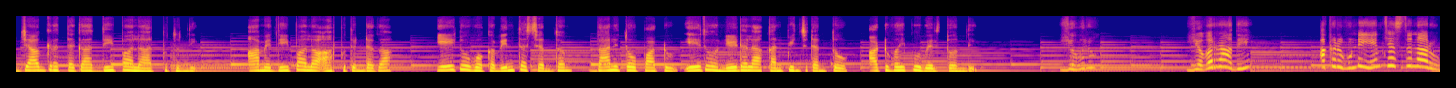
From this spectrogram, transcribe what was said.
జాగ్రత్తగా దీపాలు ఆర్పుతుంది. ఆమె దీపాలు ఆర్పుతుండగా ఏదో ఒక వింత శబ్దం దానితో పాటు ఏదో నీడలా కనిపించటంతో అటువైపు వెళ్తోంది. ఎవరు? ఎవర్రాది అక్కడ ఉండి ఏం చేస్తున్నారు?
